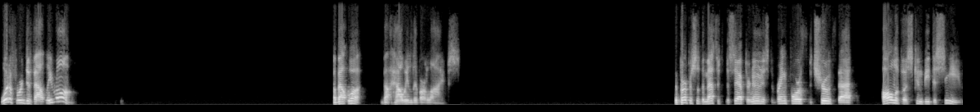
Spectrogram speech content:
What if we're devoutly wrong? About what? About how we live our lives. The purpose of the message this afternoon is to bring forth the truth that all of us can be deceived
